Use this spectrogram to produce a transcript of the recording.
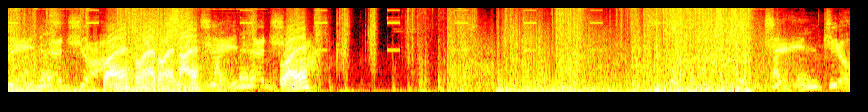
Chain ส headshot. วยตรงไหนตรงไหนตาย Chain สวย headshot. Chain kill.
